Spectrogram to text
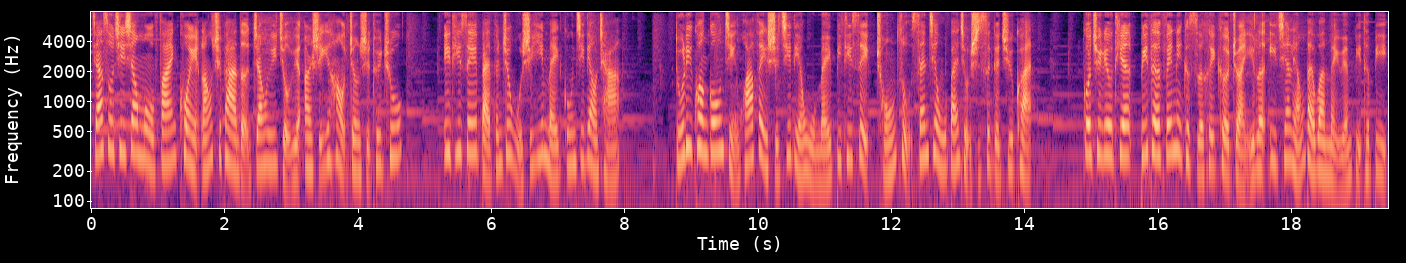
加速器项目 Filecoin Launchpad 将于九月二十一号正式推出。ETC 百分之五十一枚攻击调查，独立矿工仅花费十七点五枚 BTC 重组三千五百九十四个区块。过去六天，Bitfinex 黑客转移了一千两百万美元比特币。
